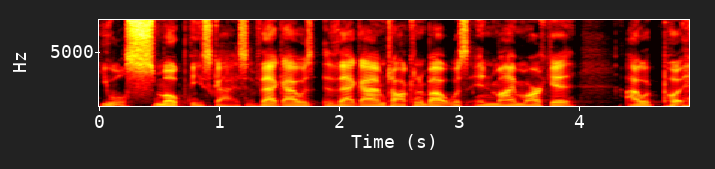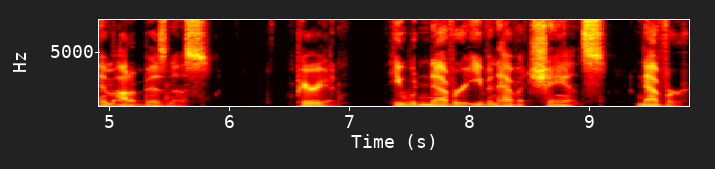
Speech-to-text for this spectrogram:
You will smoke these guys. If that guy was if that guy I'm talking about was in my market, I would put him out of business. Period. He would never even have a chance. Never.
